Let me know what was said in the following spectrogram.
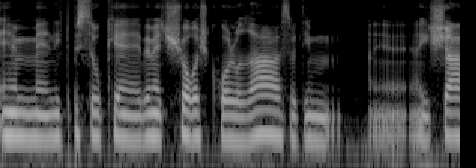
הם נתפסו כבאמת שורש כל רע, זאת אומרת, אם האישה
